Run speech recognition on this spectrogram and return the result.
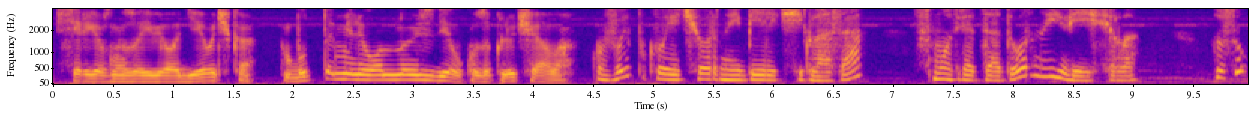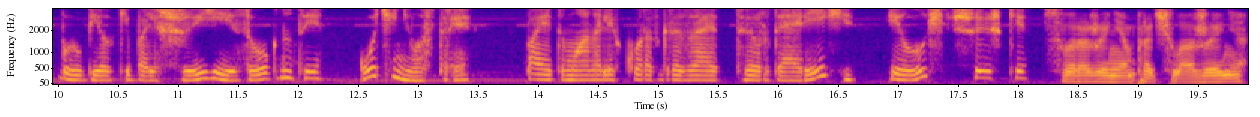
Серьезно заявила девочка, будто миллионную сделку заключала. Выпуклые черные беличьи глаза смотрят задорно и весело. Зубы у белки большие, изогнутые, очень острые. Поэтому она легко разгрызает твердые орехи и лущит шишки. С выражением прочла Женя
